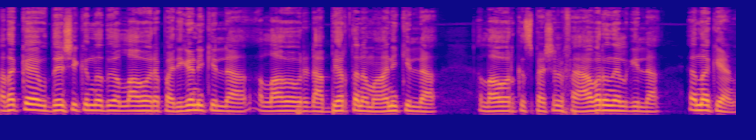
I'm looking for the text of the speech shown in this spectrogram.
അതൊക്കെ ഉദ്ദേശിക്കുന്നത് അള്ളാഹു അവരെ പരിഗണിക്കില്ല അള്ളാഹു അവരുടെ അഭ്യർത്ഥന മാനിക്കില്ല അള്ളാഹു അവർക്ക് സ്പെഷ്യൽ ഫേവർ നൽകില്ല എന്നൊക്കെയാണ്.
